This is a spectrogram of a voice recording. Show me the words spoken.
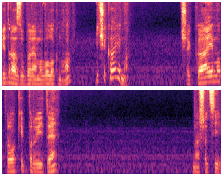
Відразу беремо волокно і чекаємо. Чекаємо, поки прийде наша ціль.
